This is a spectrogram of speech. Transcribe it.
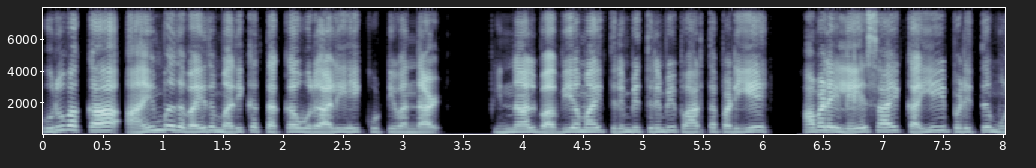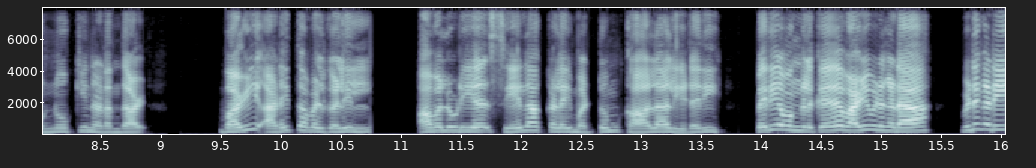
குருவக்கா ஐம்பது வயது மதிக்கத்தக்க ஒரு அலியை கூட்டி வந்தாள். பின்னால் பவ்யமாய் திரும்பி திரும்பி பார்த்தபடியே அவளை லேசாய் கையை பிடித்து முன்னோக்கி நடந்தாள். வழி அடைத்தவள்களில் அவளுடைய சேலாக்களை மட்டும் காலால் இடறி பெரியவங்களுக்கு வழி விடுங்கடா விடுங்கடி!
